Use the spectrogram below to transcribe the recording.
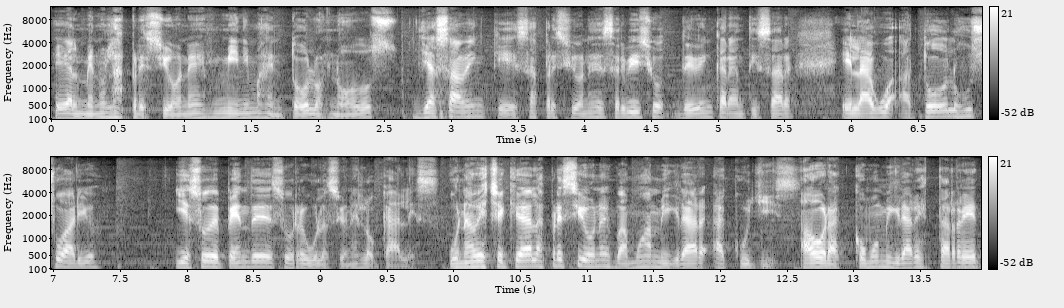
eh, al menos las presiones mínimas en todos los nodos. Ya saben que esas presiones de servicio deben garantizar el agua a todos los usuarios y eso depende de sus regulaciones locales. Una vez chequeadas las presiones, vamos a migrar a QGIS. Ahora, ¿cómo migrar esta red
